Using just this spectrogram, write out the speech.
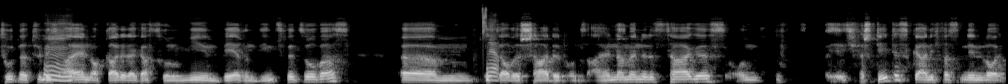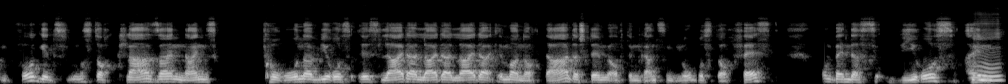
tut natürlich hm. allen, auch gerade der Gastronomie, einen Bärendienst mit sowas. Ähm, ja. Ich glaube, es schadet uns allen am Ende des Tages. Und ich verstehe das gar nicht, was in den Leuten vorgeht. Es muss doch klar sein, nein, das Coronavirus ist leider, leider, leider immer noch da. Das stellen wir auf dem ganzen Globus doch fest. Und wenn das Virus einen mhm.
